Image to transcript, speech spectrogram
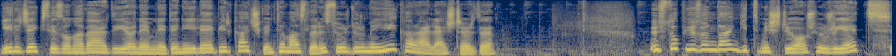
gelecek sezona verdiği önem nedeniyle birkaç gün temasları sürdürmeyi kararlaştırdı. Üslup yüzünden gitmiş diyor Hürriyet.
